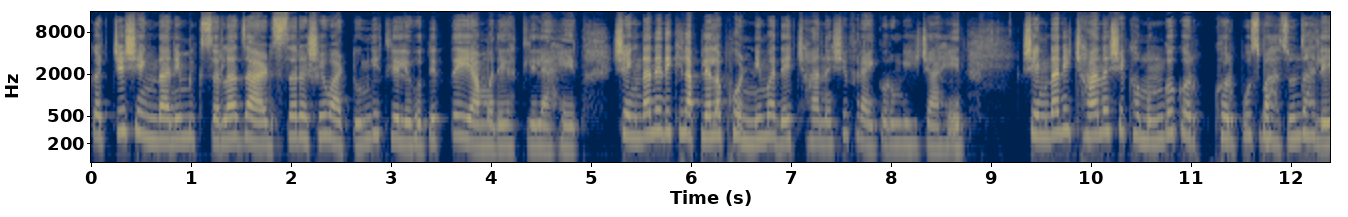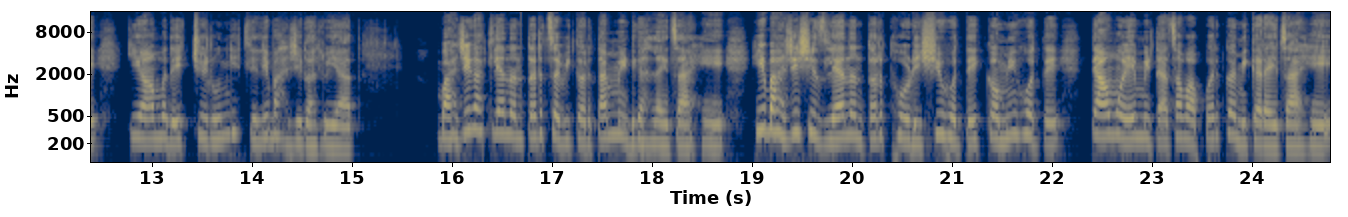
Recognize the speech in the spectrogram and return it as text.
कच्चे शेंगदाणे मिक्सरला जाडसर असे वाटून घेतलेले होते ते यामध्ये घातलेले आहेत. शेंगदाणे देखील आपल्याला फोडणीमध्ये छान असे फ्राय करून घ्यायचे आहेत. शेंगदाणे छान असे खमंग कर खरपूस भाजून झाले की यामध्ये चिरून घेतलेली भाजी घालूयात. भाजी घातल्यानंतर चवीकरता मीठ घालायचं आहे. ही भाजी शिजल्यानंतर थोडीशी होते कमी होते त्यामुळे मिठाचा वापर कमी करायचा आहे.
